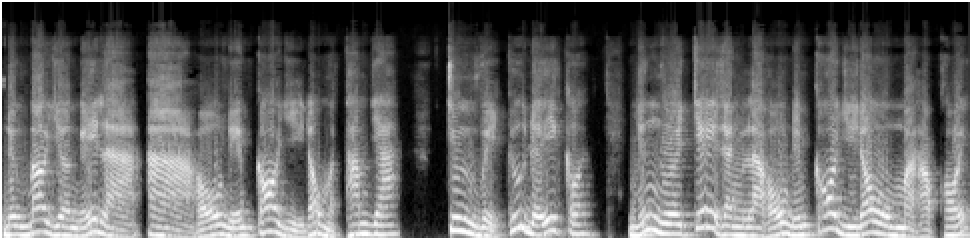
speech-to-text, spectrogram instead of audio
đừng bao giờ nghĩ là à hộ niệm có gì đâu mà tham gia. Chư vị cứ để ý coi, những người chế rằng là hộ niệm có gì đâu mà học hỏi,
